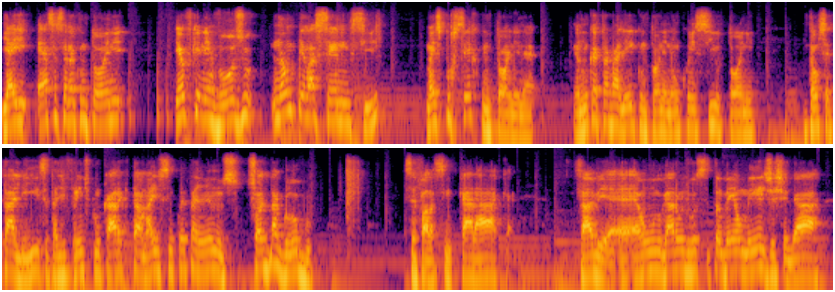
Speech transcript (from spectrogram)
E aí, essa cena com o Tony, eu fiquei nervoso, não pela cena em si, mas por ser com o Tony, né? Eu nunca trabalhei com o Tony, não conhecia o Tony. Então você tá ali, você tá de frente pra um cara que tá há mais de 50 anos, só da Globo. Você fala assim, caraca, sabe? É, é um lugar onde você também almeja chegar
